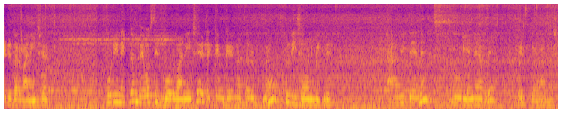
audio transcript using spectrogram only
એડ કરવાની છે. પૂરીને એકદમ વ્યવસ્થિત બોળવાની છે, એટલે કેમ કે નતર ખુલ્લી જવાની બિગડે. આવી રીતે બોળી અને આપણે એડ કરવાની છે.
